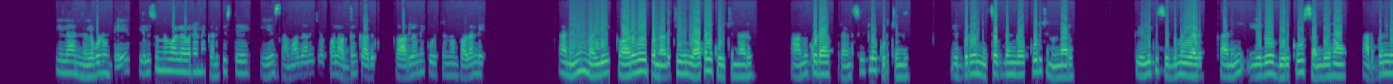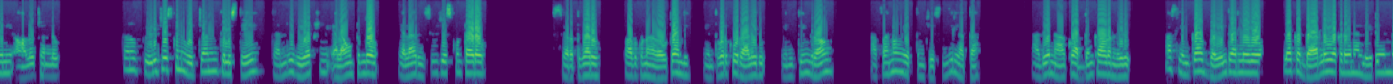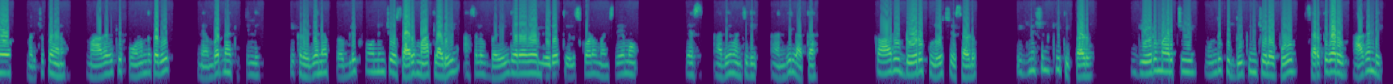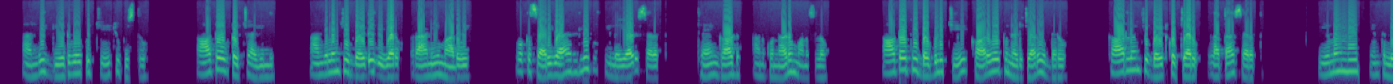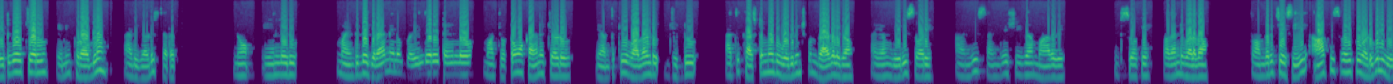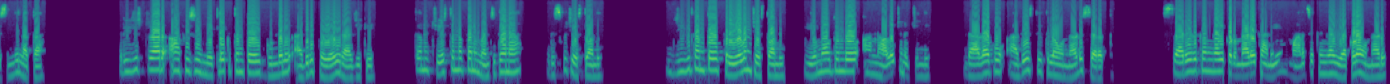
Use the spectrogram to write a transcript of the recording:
ఇలా నిలబడుంటే తెలుసున్న వాళ్ళు ఎవరైనా కనిపిస్తే ఏం సమాధానం చెప్పాలో అర్థం కాదు. కారులోనే కూర్చుందాం పదండి. అని మళ్ళీ కారు వైపు నడిచి లోపల కూర్చున్నాడు. ఆమె కూడా ఫ్రంట్ సీట్లో కూర్చుంది. ఇద్దరూ నిశ్శబ్దంగా కూర్చునున్నారు. పెళ్ళికి సిద్ధమయ్యాడు కానీ ఏదో బెరుకు సందేహం అర్థం లేని ఆలోచనలు. తను పెళ్ళి చేసుకుని వచ్చానని తెలిస్తే తండ్రి రియాక్షన్ ఎలా ఉంటుందో ఎలా రిసీవ్ చేసుకుంటాడో? శరత్ గారు పదకొండున్నర అవుతోంది ఇంతవరకు రాలేదు. Anything wrong? అసహనం వ్యక్తం చేసింది లత. అదే నాకు అర్థం కావడం లేదు. అసలు ఇంకా బయలుదేరలేదో లేక దారిలో ఎక్కడైనా లేట్ అయిందో మర్చిపోయాను. మాధవికి ఫోన్ ఉంది కదూ? నెంబర్ నాకు ఇచ్చింది. ఇక్కడ ఏదైనా పబ్లిక్ ఫోన్ నుంచి ఒకసారి మాట్లాడి అసలు బయలుదేరారో లేదో తెలుసుకోవడం మంచిదేమో. ఎస్ అదే మంచిది అంది లత. కారు డోరు క్లోజ్ చేశాడు. ఇగ్నిషన్కి తిప్పాడు. గేరు మార్చి ముందుకు దూకించేలోపు శరత్ గారు ఆగండి అంది గేటు వైపు చేయి చూపిస్తూ. ఆటో ఒకటి వచ్చి ఆగింది. అందులోంచి బయటకు దిగారు రాణి మాధవి. ఒకసారిగా రిలీఫ్ ఫీల్ అయ్యాడు శరత్. థ్యాంక్ గాడ్ అనుకున్నాడు మనసులో. ఆటోకి డబ్బులిచ్చి కారు వైపు నడిచారు ఇద్దరు. కారులోంచి బయటకొచ్చారు లతా శరత్. ఏమైంది? ఇంత లేటుగా వచ్చారు? Any problem? అడిగాడు శరత్. నో ఏం లేదు. మా ఇంటి దగ్గర నేను బయలుదేరే టైంలో మా చుట్టం ఒక ఆయన వచ్చాడు. ఎంతకీ వదలడు జిడ్డు. అతి కష్టం మీద వదిలించుకుని రాగలిగాం. ఐఎమ్ వెరీ సారీ అంది సంజయ్ మాధవి. ఇట్స్ ఓకే పదండి వెళదాం. తొందర చేసి ఆఫీస్ వైపు అడుగులు వేసింది లత. రిజిస్ట్రార్ ఆఫీసు మెట్లెక్కుతుంటే గుండెలు అదిరిపోయాయి రాజీకి. తను చేస్తున్న పని మంచిదేనా? రిస్క్ చేస్తోంది. జీవితంతో ప్రయోగం చేస్తోంది. ఏమవుతుందో అన్న ఆలోచన వచ్చింది. దాదాపు అదే స్థితిలో ఉన్నాడు శరత్. శారీరకంగా ఇక్కడున్నాడే కానీ మానసికంగా ఎక్కడో ఉన్నాడు.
